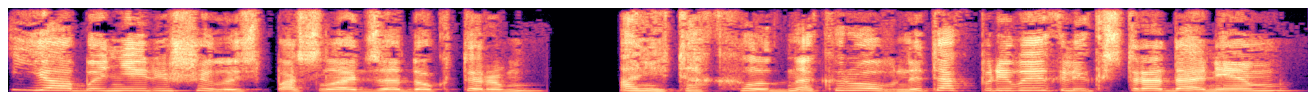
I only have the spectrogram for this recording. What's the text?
я бы не решилась послать за доктором. Они так хладнокровны, так привыкли к страданиям.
